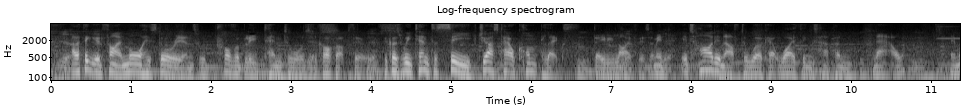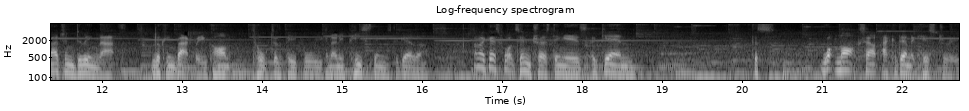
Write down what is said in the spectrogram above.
yeah, and I think yeah. you'd find more historians would probably tend towards the Yes. cock up theory Yes. because we tend to see just how complex mm. daily life is. I mean, it's hard enough to work out why things happen now. Imagine doing that looking back, but you can't talk to the people, you can only piece things together. And I guess what's interesting is, again, this, what marks out academic history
